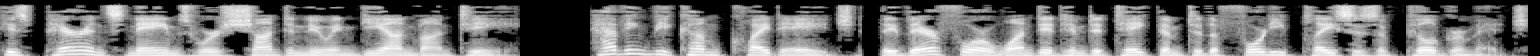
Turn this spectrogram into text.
His parents' names were Shantanu and Gyanvanti. Having become quite aged, they therefore wanted him to take them to the forty places of pilgrimage.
